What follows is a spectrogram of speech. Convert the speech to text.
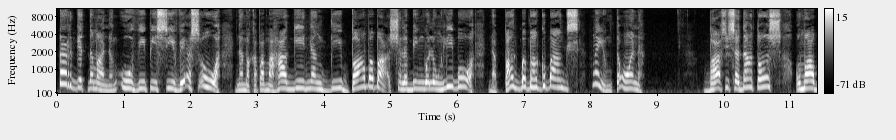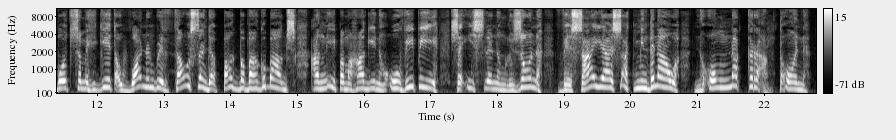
Target naman ng OVP CVSO na makapamahagi ng di bababa sa 18,000 na pagbabago bags ngayong taon. Base sa datos, umabot sa mahigit 100,000 pagbabago bags ang naipamahagi ng OVP sa isla ng Luzon, Visayas at Mindanao noong nakaraang taon.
